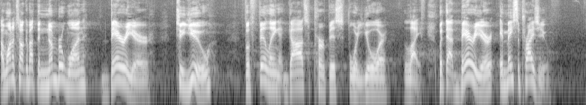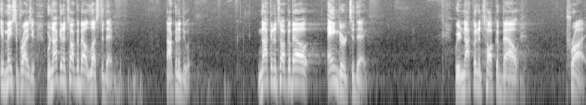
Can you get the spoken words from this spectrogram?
I want to talk about the number one barrier to you fulfilling God's purpose for your life. But that barrier, it may surprise you. It may surprise you. We're not going to talk about lust today. Not going to do it. Not going to talk about anger today. We're not going to talk about pride.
